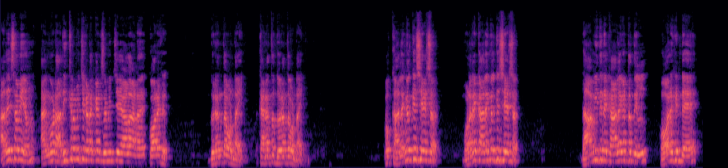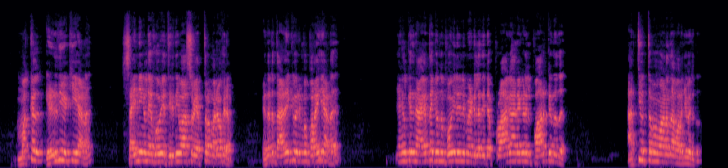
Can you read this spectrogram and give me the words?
അതേസമയം അങ്ങോട്ട് അതിക്രമിച്ച് കിടക്കാൻ ശ്രമിച്ചയാളാണ് കോരഹ്. ദുരന്തമുണ്ടായി കനത്ത ദുരന്തമുണ്ടായി അപ്പൊ കാലങ്ങൾക്ക് ശേഷം വളരെ കാലങ്ങൾക്ക് ശേഷം ദാവീദിന്റെ കാലഘട്ടത്തിൽ കോരഹിന്റെ മക്കൾ എഴുതി വെക്കുകയാണ്. സൈന്യങ്ങളുടെ ഹോവിയ തിരുനിവാസം എത്ര മനോഹരം. എന്നിട്ട് താഴേക്ക് വരുമ്പോ പറയുകയാണ് ഞങ്ങൾക്ക് ഇതിനകത്തേക്കൊന്നും പോയില്ലെങ്കിലും വേണ്ടില്ല. നിന്റെ പ്രാകാരങ്ങളിൽ പാർക്കുന്നത് അത്യുത്തമമാണെന്നാ പറഞ്ഞു വരുന്നത്.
